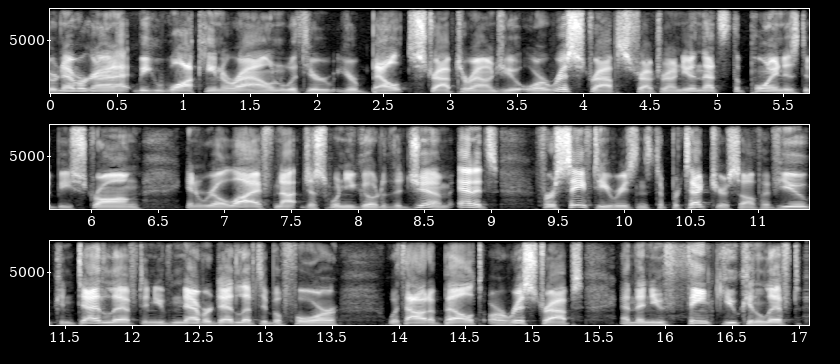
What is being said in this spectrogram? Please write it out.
you're never going to be walking around with your your belt strapped around you or wrist straps strapped around you and that's the point is to be strong in real life not just when you go to the gym and it's for safety reasons to protect yourself if you can deadlift and you've never deadlifted before without a belt or wrist straps and then you think you can lift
